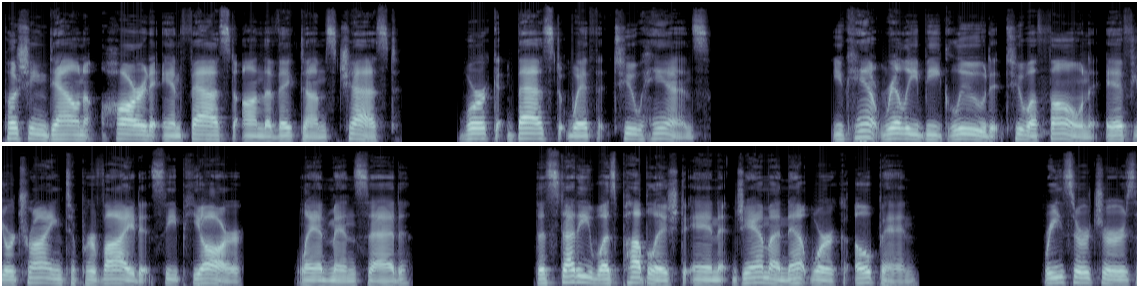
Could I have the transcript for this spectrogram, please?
pushing down hard and fast on the victim's chest, work best with two hands. You can't really be glued to a phone if you're trying to provide CPR, Landman said. The study was published in JAMA Network Open. Researchers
